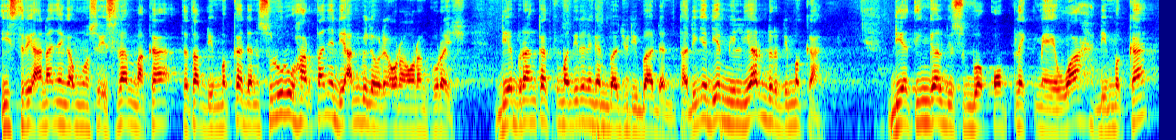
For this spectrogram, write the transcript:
istri anaknya nggak mau masuk Islam, maka tetap di Mekah dan seluruh hartanya diambil oleh orang-orang Quraisy. Dia berangkat ke Madinah dengan baju di badan. Tadinya dia miliarder di Mekah. Dia tinggal di sebuah komplek mewah di Mekah.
